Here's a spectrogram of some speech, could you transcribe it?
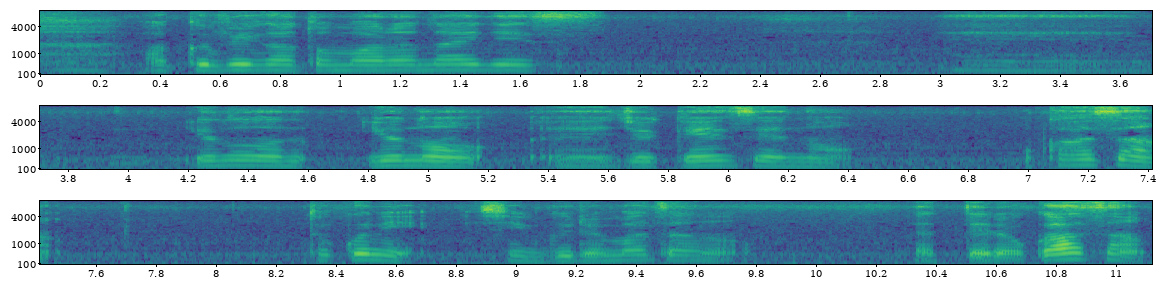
あくびが止まらないです、え世の世の、えー、受験生のお母さん特にシングルマザーのやってるお母さん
